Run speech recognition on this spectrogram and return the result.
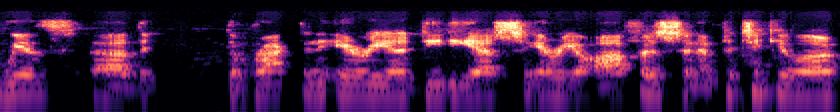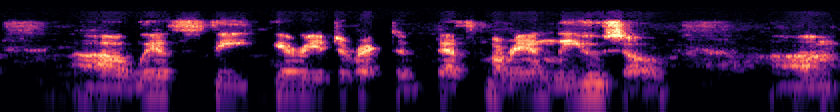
with uh, the, the Brockton area DDS area office, and in particular uh, with the area director, Beth Moran Liuzzo. Um,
